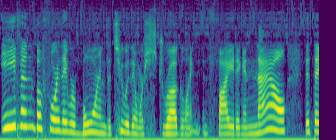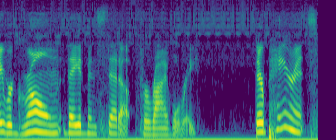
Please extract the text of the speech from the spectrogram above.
Even before they were born, the two of them were struggling and fighting, and now that they were grown, they had been set up for rivalry. Their parents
